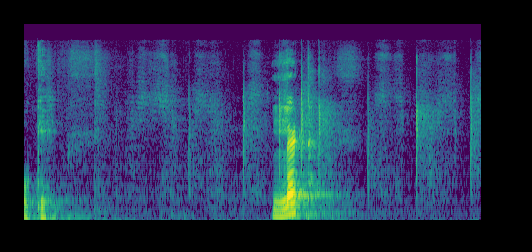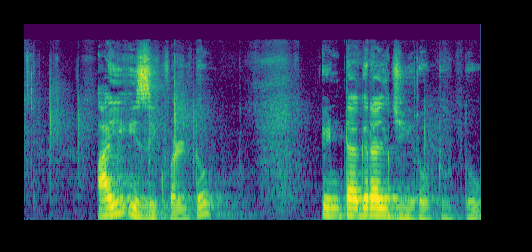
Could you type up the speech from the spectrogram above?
Okay let i is equal to integral 0 to 2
